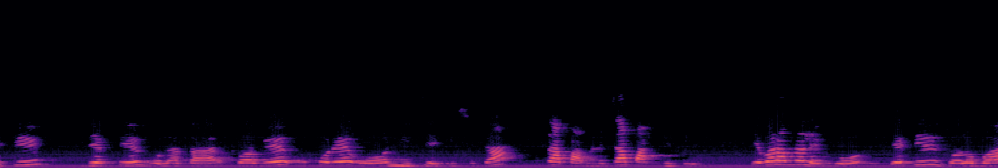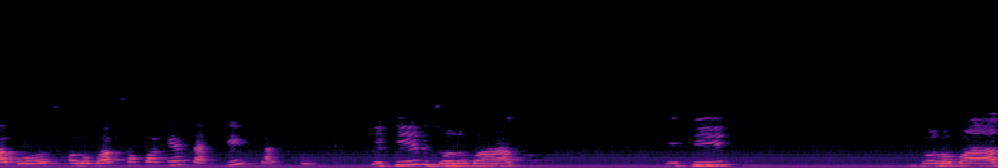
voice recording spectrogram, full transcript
এটি দেখতে গোলাকার, তবে উপরে ও নিচে কিছুটা চাপা মানে চাপাকৃতি এবার আমরা লিখব এটির জলভাগ ও স্থলভাগ সম্পর্কে চারটি বাক্য। এটির জলভাগ এটির জলভাগ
